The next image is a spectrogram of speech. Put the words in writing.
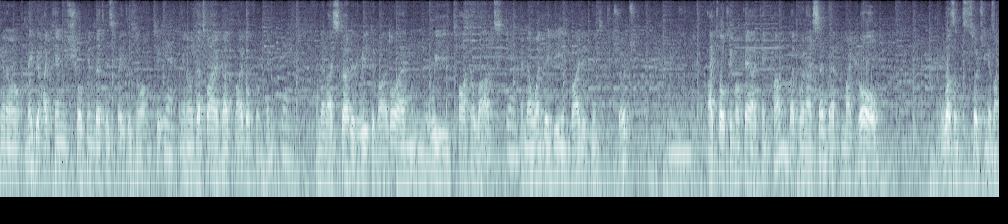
you know, maybe I can show him that his faith is wrong too. Yeah. You know, that's why I got Bible from him. Yeah. And then I started read the Bible and we talk a lot. Yeah. And then one day he invited me to the church. Mm. I told him, okay, I can come. But when I said that, my goal wasn't searching about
